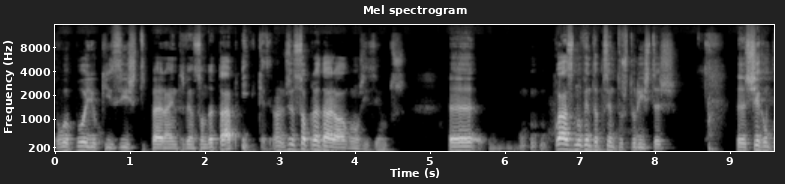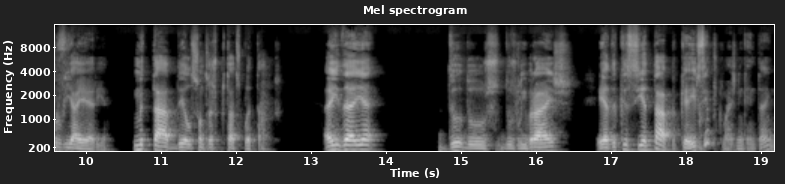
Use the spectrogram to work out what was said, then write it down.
o, apoio que existe para a intervenção da TAP. E, quer dizer, só para dar alguns exemplos. Uh, quase 90% dos turistas uh, chegam por via aérea. Metade deles são transportados pela TAP. A ideia do, dos, dos liberais é de que se a TAP cair, sempre que mais ninguém tem,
